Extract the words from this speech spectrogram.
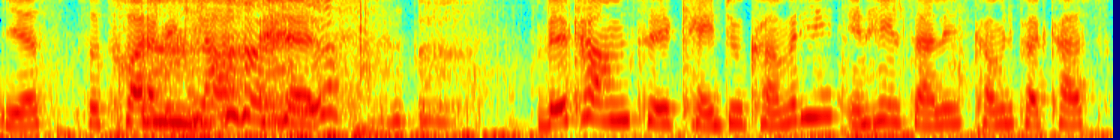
Yes, så tror jeg, vi er klar. Yes. Velkommen til Can Do Comedy, en helt særlig comedy podcast,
